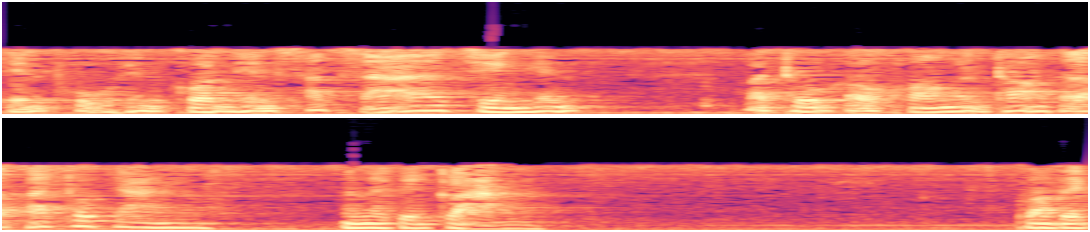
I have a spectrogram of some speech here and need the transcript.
เห็นผู้เห็นคนเห็นสัตว์สาสิ่งเห็น วัตถุเขาของเงินทองสารพัดทุกอย่าง มันไม่เป็นกลาง ความเป็น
